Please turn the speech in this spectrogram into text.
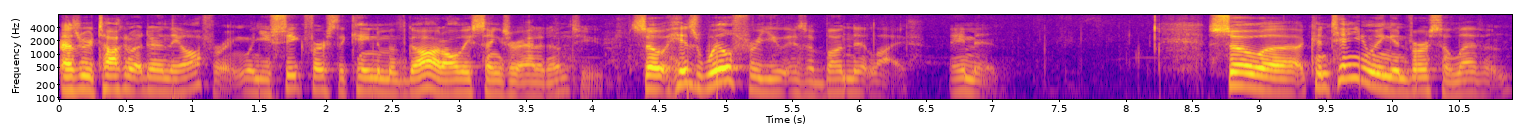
as we were talking about during the offering, when you seek first the kingdom of God, all these things are added unto you. So His will for you is abundant life. Amen. So, uh, continuing in verse 11,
